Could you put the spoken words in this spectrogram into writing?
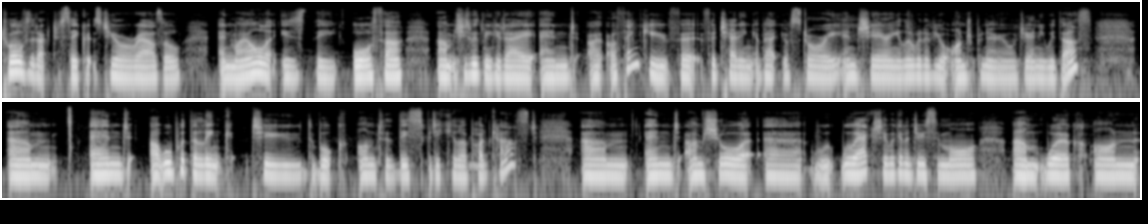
12 Seductive Secrets to Your Arousal. And Myola is the author. Um, she's with me today. And I, I thank you for, for chatting about your story and sharing a little bit of your entrepreneurial journey with us. Um, and I will put the link to the book onto this particular podcast. Um, and I'm sure uh, we'll, we'll actually we're going to do some more um, work on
